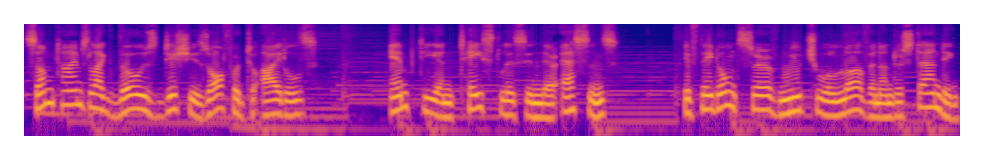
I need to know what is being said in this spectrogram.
sometimes like those dishes offered to idols, empty and tasteless in their essence if they don't serve mutual love and understanding?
